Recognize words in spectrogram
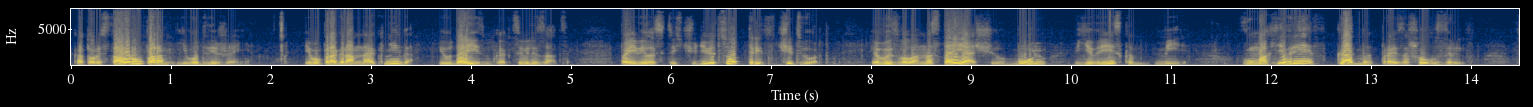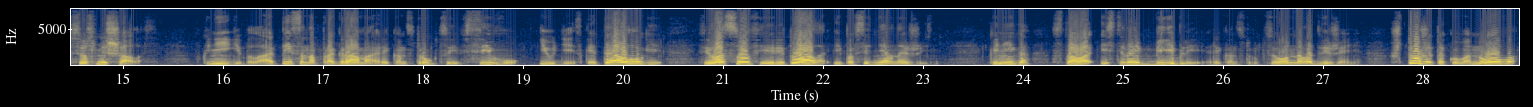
который стал рупором его движения. Его программная книга «Иудаизм как цивилизация» появилась в 1934 и вызвала настоящую бурю в еврейском мире. В умах евреев как бы произошел взрыв. Все смешалось. В книге была описана программа реконструкции всего иудейской теологии, философии, ритуала и повседневной жизни. Книга стала истинной Библией реконструкционного движения. Что же такого нового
